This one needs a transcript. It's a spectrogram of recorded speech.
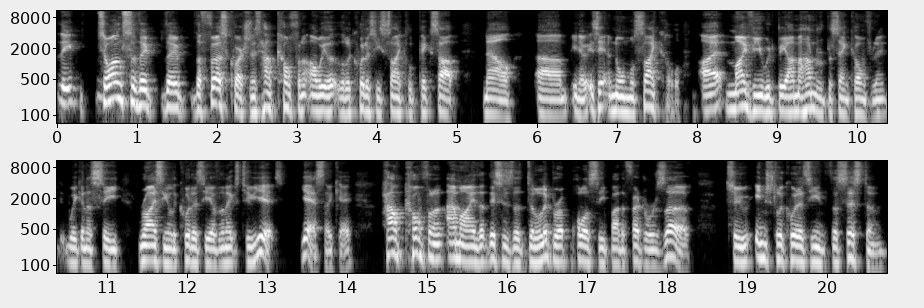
the, to answer the, the the first question is how confident are we that the liquidity cycle picks up now um, you know, is it a normal cycle? I, my view would be I'm 100% confident we're going to see rising liquidity over the next two years. Yes, okay. How confident am I that this is a deliberate policy by the Federal Reserve to inch liquidity into the system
